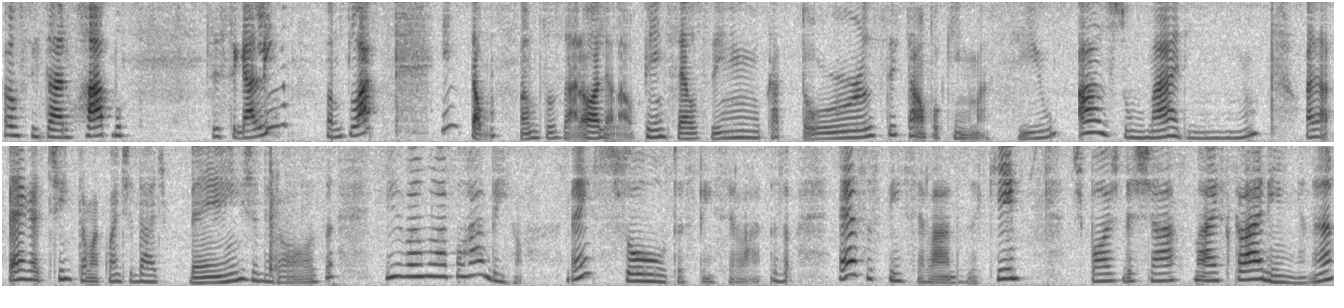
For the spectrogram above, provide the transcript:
Vamos pintar o rabo desse galinho. Vamos lá? Então, vamos usar, olha lá, o pincelzinho 14, tá um pouquinho macio, azul marinho. Olha, pega a tinta, uma quantidade bem generosa e vamos lá pro rabinho, ó. Bem soltas pinceladas, ó. Essas pinceladas aqui, a gente pode deixar mais clarinha, né?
